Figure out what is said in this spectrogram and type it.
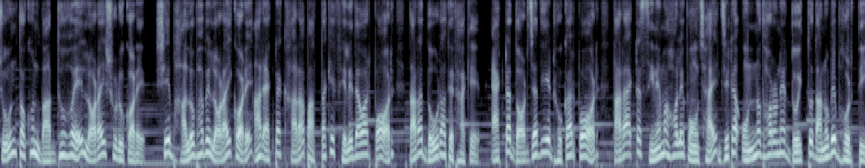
চোন তখন বাধ্য হয়ে লড়াই শুরু করে। সে ভালোভাবে লড়াই করে, আর একটা খারাপ আত্মাকে ফেলে দেওয়ার পর তারা দৌড়াতে থাকে। একটা দরজা দিয়ে ঢোকার পর তারা একটা সিনেমা হলে পৌঁছায় যেটা অন্য ধরনের দৈত্য দানবে ভর্তি।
